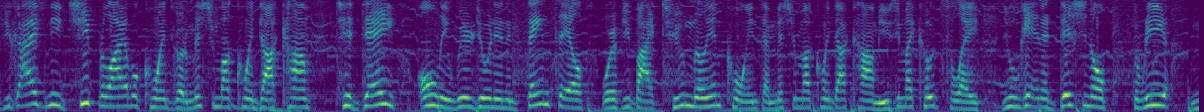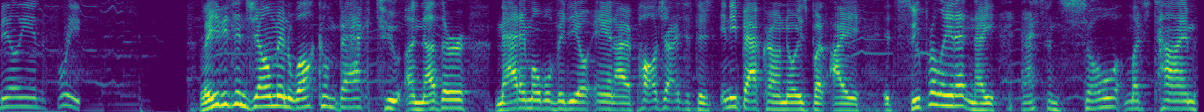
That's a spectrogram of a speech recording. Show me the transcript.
If you guys need cheap, reliable coins, go to MrMutCoin.com. Today only, we're doing an insane sale where if you buy 2 million coins at MrMutCoin.com using my code SLAY, you will get an additional 3 million free. Ladies and gentlemen, welcome back to another Madden Mobile video, and I apologize if there's any background noise, but I it's super late at night, and I spend so much time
